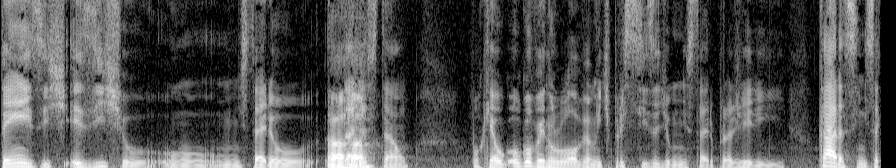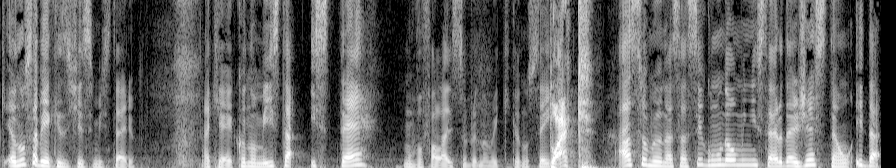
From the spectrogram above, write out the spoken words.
Tem, existe, existe o, o, o Ministério da Aham. Gestão. Porque o, o governo Lula, obviamente, precisa de um ministério pra gerir. Cara, assim, isso aqui. Eu não sabia que existia esse ministério. Aqui, ó. Economista Esther não vou falar esse sobrenome aqui que eu não sei, Tuac! assumiu nessa segunda o Ministério da Gestão e da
